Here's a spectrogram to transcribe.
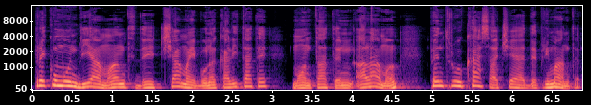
precum un diamant de cea mai bună calitate, montat în alamă, pentru casa aceea deprimantă.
